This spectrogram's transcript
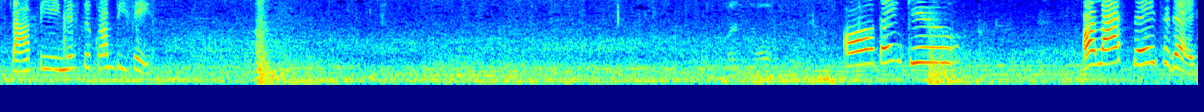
Stop being Mr. Grumpy Face. Oh, thank you. Our last day today.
